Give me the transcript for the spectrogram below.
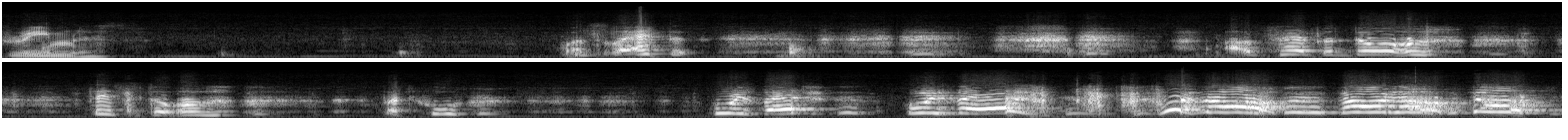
dreamless. What's that? Outside the door. This door. But who. Who is that? Who is there? No! No, no, don't!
